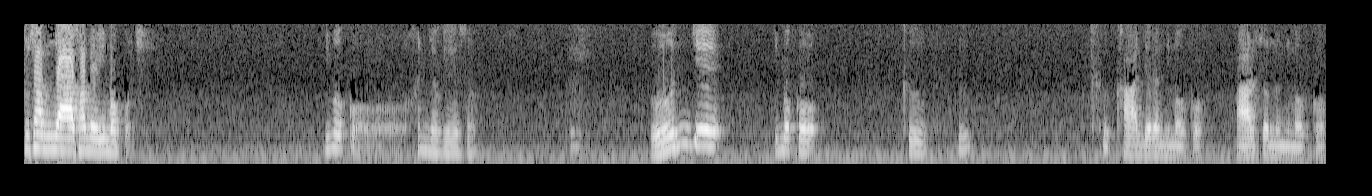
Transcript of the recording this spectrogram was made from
주삼야삼의 이목고지. 이목고 한여기에서 언제 이목고 그, 그, 그 간절한 이목고 알 수 없는 이목고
